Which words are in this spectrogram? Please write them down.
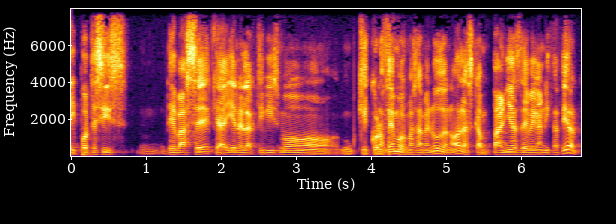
hipótesis de base que hay en el activismo que conocemos más a menudo, ¿no? Las campañas de veganización.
